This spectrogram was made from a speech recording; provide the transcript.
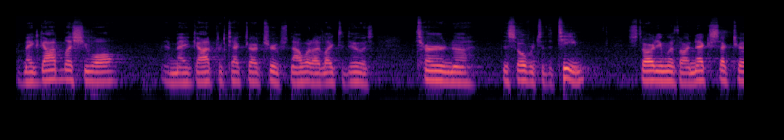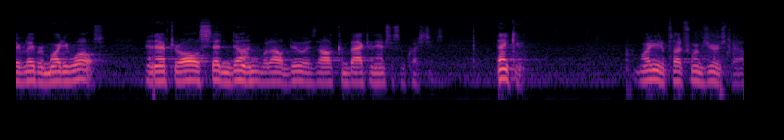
So may God bless you all, and may God protect our troops. Now, what I'd like to do is turn uh, this over to the team, starting with our next Secretary of Labor, Marty Walsh. And after all is said and done, what I'll do is I'll come back and answer some questions. Thank you. Marty, the platform's yours, pal.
